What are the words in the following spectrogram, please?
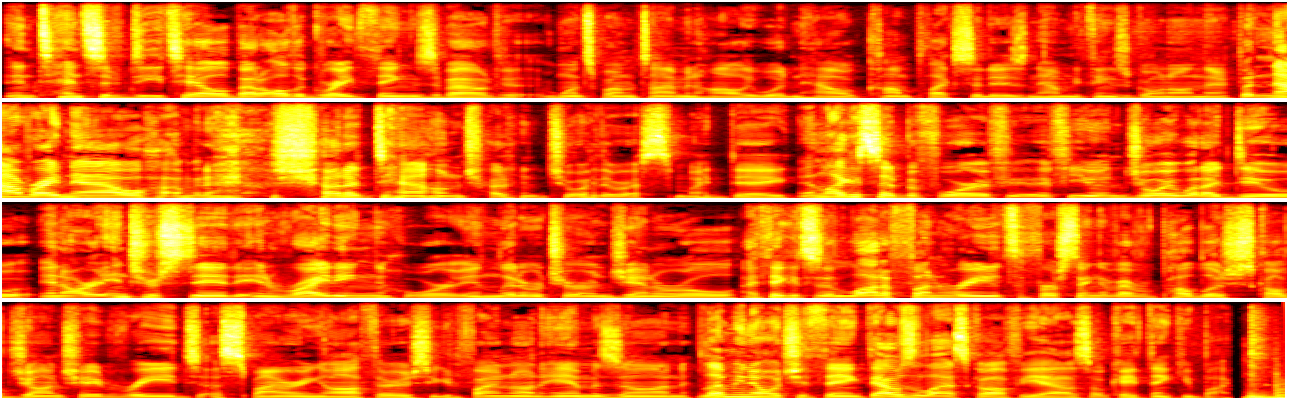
intensive detail about all the great things about Once Upon a Time in Hollywood and how complex it is and how many things are going on there. But not right now. I'm gonna shut it down. Try to enjoy the rest of my day. And like I said before, if if you enjoy what I do and are interested in writing or in literature in general, I think it's a lot of fun read. It's the first thing I've ever published. It's called John Shade Reads Aspiring Authors. You can find it on Amazon. Let me know what you think. That was the last coffee house. Okay, thank you. Bye.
